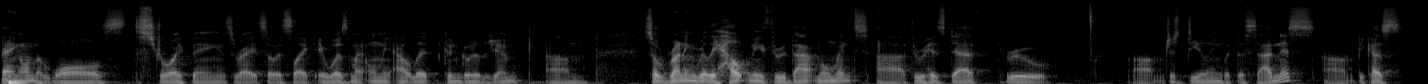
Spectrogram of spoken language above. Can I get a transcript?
bang on the walls, destroy things, right? So it's like it was my only outlet. Couldn't go to the gym. Um, so running really helped me through that moment, uh, through his death, through um, just dealing with the sadness. Um, because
